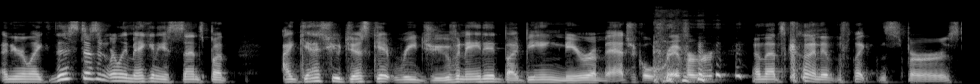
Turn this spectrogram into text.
and you're like, this doesn't really make any sense, but I guess you just get rejuvenated by being near a magical river, and that's kind of like the Spurs.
